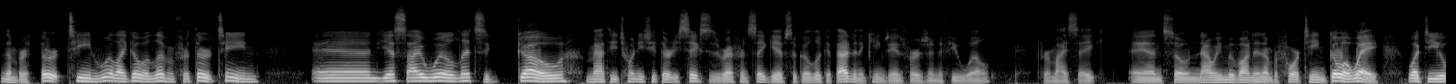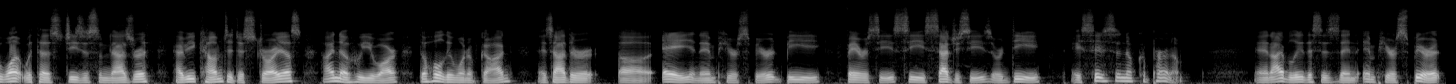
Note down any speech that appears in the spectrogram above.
Number 13, will I go 11 for 13? And yes, I will. Let's go. Matthew 22 36 is a reference they give, so go look at that in the King James Version, if you will, for my sake. And so now we move on to number 14. Go away. What do you want with us, Jesus of Nazareth? Have you come to destroy us? I know who you are, the Holy One of God. It's either uh, A, an impure spirit, B, Pharisees, C, Sadducees, or D, a citizen of Capernaum. And I believe this is an impure spirit.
